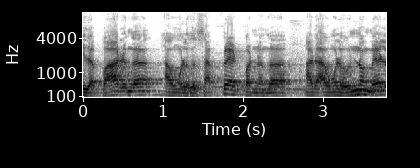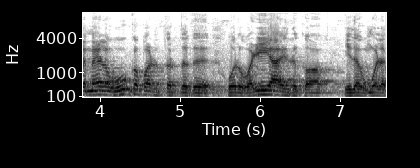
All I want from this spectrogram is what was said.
இதை பாருங்க அவங்களுக்கு சப்ஸ்கிரைப் பண்ணுங்க. அது அவங்கள இன்னும் மேலே மேலே ஊக்கப்படுத்துறதுக்கு ஒரு வழியாக இருக்கும். இதை உங்களை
